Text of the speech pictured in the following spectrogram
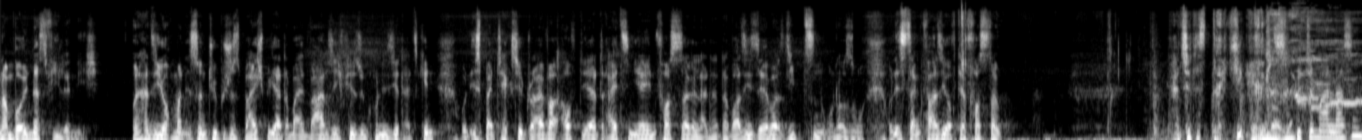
Und dann wollen das viele nicht. Und Hansi Jochmann ist so ein typisches Beispiel, der hat aber wahnsinnig viel synchronisiert als Kind und ist bei Taxi Driver auf der 13-jährigen Foster gelandet. Da war sie selber 17 oder so. Und ist dann quasi auf der Foster. Kannst du das dreckige Grinsen bitte mal lassen?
